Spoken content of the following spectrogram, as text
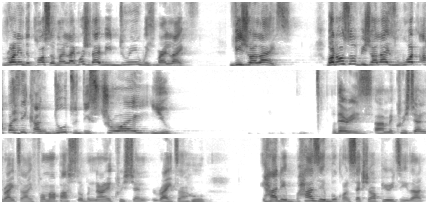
running the course of my life? What should I be doing with my life? Visualize. But also visualize what apathy can do to destroy you. There is um, a Christian writer, a former pastor, but now a Christian writer who had a, has a book on sexual purity that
